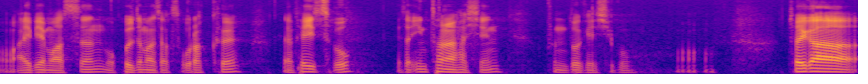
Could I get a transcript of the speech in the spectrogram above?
어, IBM 왓슨, 뭐 골드만삭스, 오라클, 페이스북에서 인턴을 하신 분도 계시고 어, 저희가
